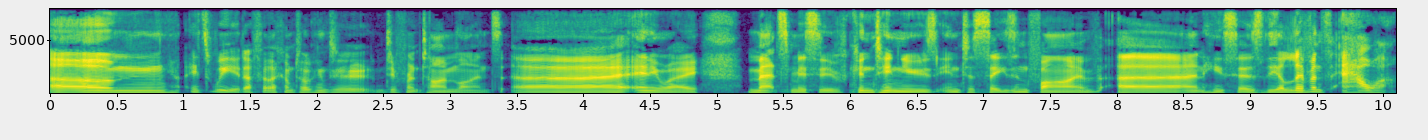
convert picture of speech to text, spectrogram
Um, it's weird. I feel like I'm talking to different timelines. Uh, anyway, Matt's missive continues into season five, uh, and he says the eleventh hour.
